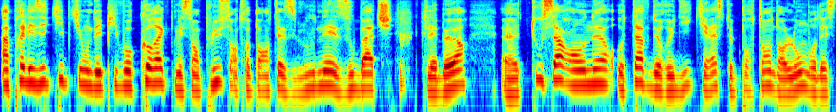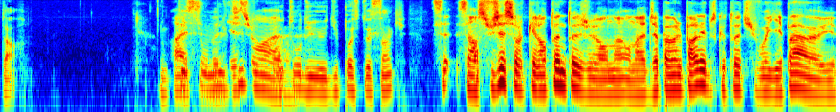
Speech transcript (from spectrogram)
après les équipes qui ont des pivots corrects mais sans plus, entre parenthèses Looney, Zubac, Kleber, euh, tout ça rend honneur au taf de Rudy qui reste pourtant dans l'ombre des stars. question multiple autour du, poste 5. C'est un sujet sur lequel Antoine, toi, on, a, déjà pas mal parlé parce que toi, tu voyais pas euh,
